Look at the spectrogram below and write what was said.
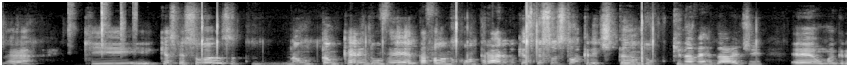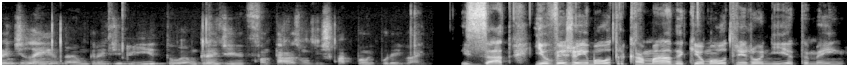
né? Que, que as pessoas não estão querendo ver. Ele está falando o contrário do que as pessoas estão acreditando que, na verdade, é uma grande lenda, é um grande mito, é um grande fantasma, um bicho-papão e por aí vai. Exato. E eu vejo aí uma outra camada, que é uma outra ironia também,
